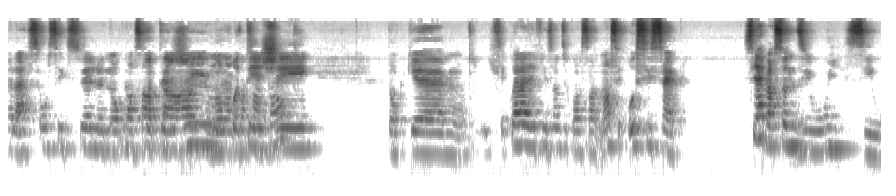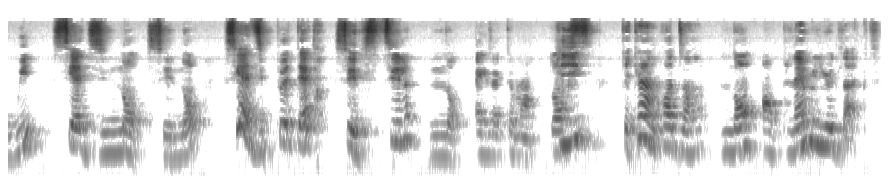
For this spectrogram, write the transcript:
relation sexuelle non Non consentante, non non protégée. Donc, euh, c'est quoi la définition du consentement? C'est aussi simple. Si la personne dit oui, c'est oui. Si elle dit non, c'est non. Si elle dit peut-être, c'est style non. Exactement. Donc, Puis, quelqu'un a le droit de dire non en plein milieu de l'acte.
